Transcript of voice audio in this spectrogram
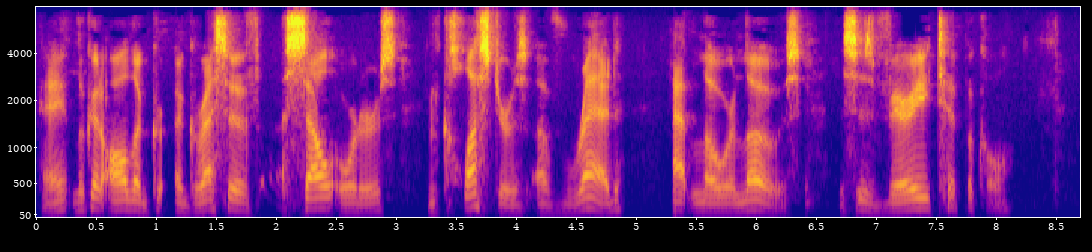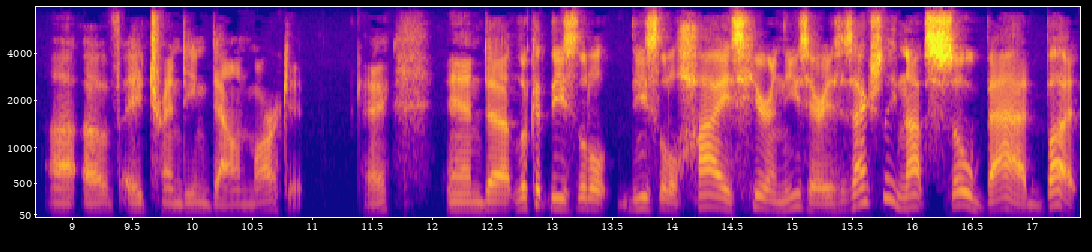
Okay, look at all the aggressive sell orders and clusters of red at lower lows. This is very typical uh, of a trending down market okay? And uh, look at these little these little highs here in these areas is actually not so bad, but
